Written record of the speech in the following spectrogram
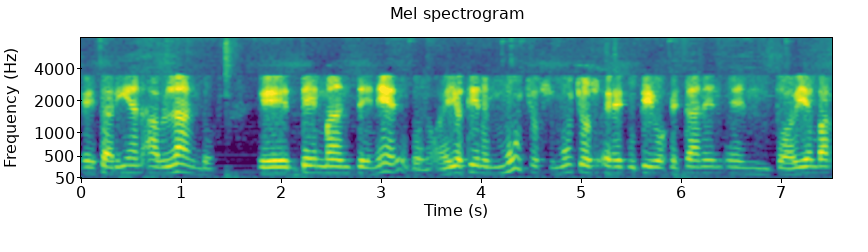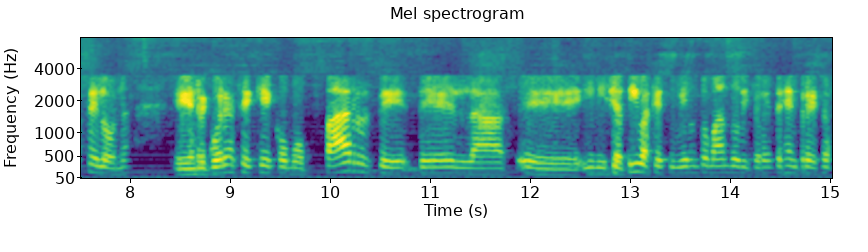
estarían hablando eh, de mantener, bueno, ellos tienen muchos, muchos ejecutivos que están en, en todavía en Barcelona. Eh, recuérdense que como parte de las eh, iniciativas que estuvieron tomando diferentes empresas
